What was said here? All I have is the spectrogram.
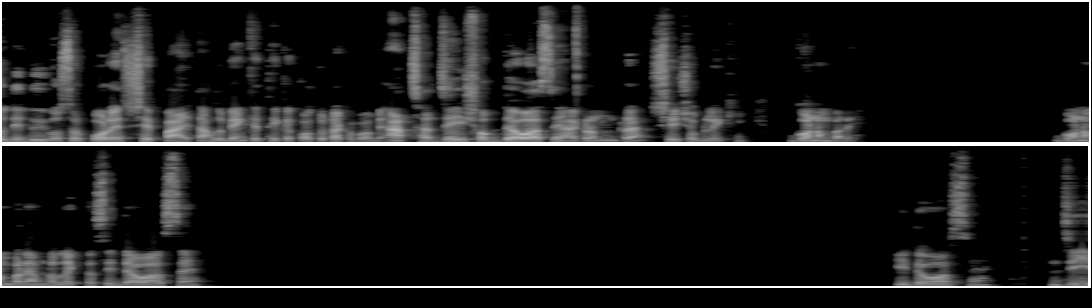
যদি দুই বছর পরে সে পায়, তাহলে ব্যাংকের থেকে কত টাকা পাবে? আচ্ছা যেই সব দেওয়া আছে আগে আমরা সেই সব লিখি। গ নম্বরে। গ নম্বরে আমরা লিখতেছি, দেওয়া আছে কি দেওয়া আছে? জি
